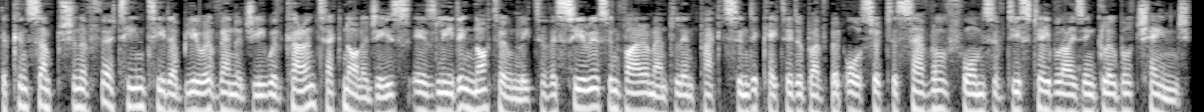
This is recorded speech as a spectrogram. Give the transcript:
The consumption of 13 TW of energy with current technologies is leading not only to the serious environmental impacts indicated above but also to several forms of destabilizing global change,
